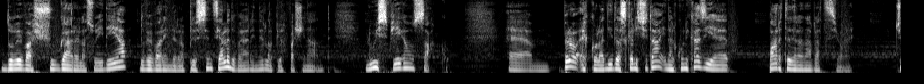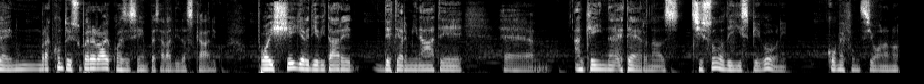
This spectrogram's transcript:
Doveva asciugare la sua idea, doveva renderla più essenziale, doveva renderla più affascinante lui spiega un sacco. Eh, però ecco, la didascalicità in alcuni casi è parte della narrazione. Cioè, in un racconto di supereroi quasi sempre sarà didascalico. Puoi scegliere di evitare determinate... Eh, anche in Eternals ci sono degli spiegoni come funzionano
